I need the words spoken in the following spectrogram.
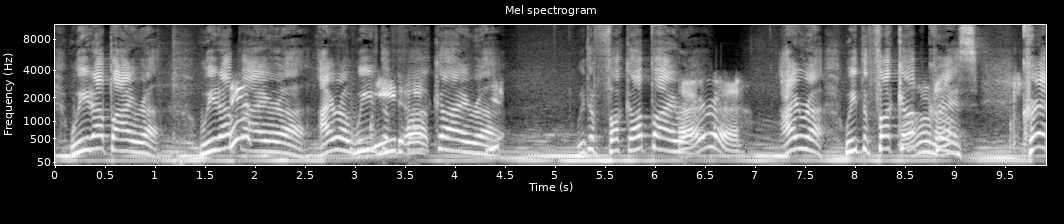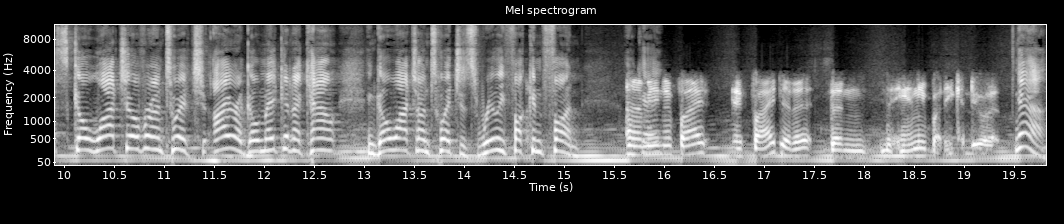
weed up, Ira. Weed up, Ira. Ira, weed, Weed the up. fuck, Ira. Yeah. Weed the fuck up, Ira. Ira. Ira, weed the fuck up, don't know. Chris. Chris, go watch over on Twitch. Ira, go make an account and go watch on Twitch. It's really fucking fun. I mean, if I if I did it, then anybody can do it. Yeah.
